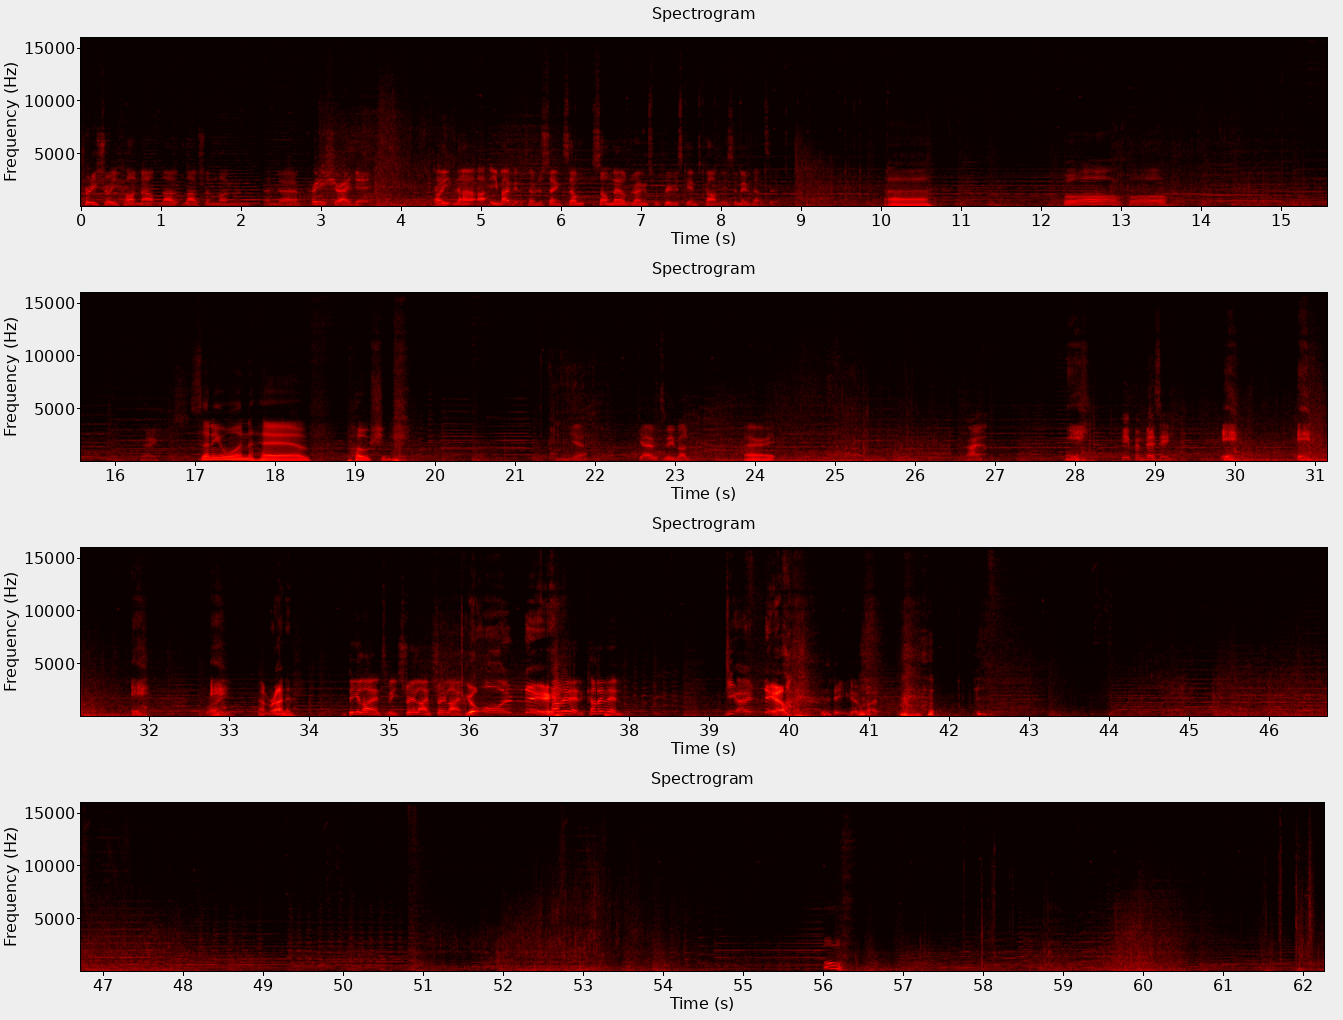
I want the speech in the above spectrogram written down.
Pretty sure you can't mount Lao, Lao-Shan Lung and, and uh, I'm pretty sure I did. oh you, no, uh, you might be able to. I'm just saying some some male dragons from previous games can't be, so maybe that's it. Uh, Bo, bo. does anyone have potion? Yeah. Get over to me, bud. All right. Alright, Eh, keep him busy. eh, eh, eh. Where are? I'm running. Beeline to me. Straight line, straight line. Go on there. Cut it in, cut it in. Yeah, yeah. there you go, bud. Oof.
